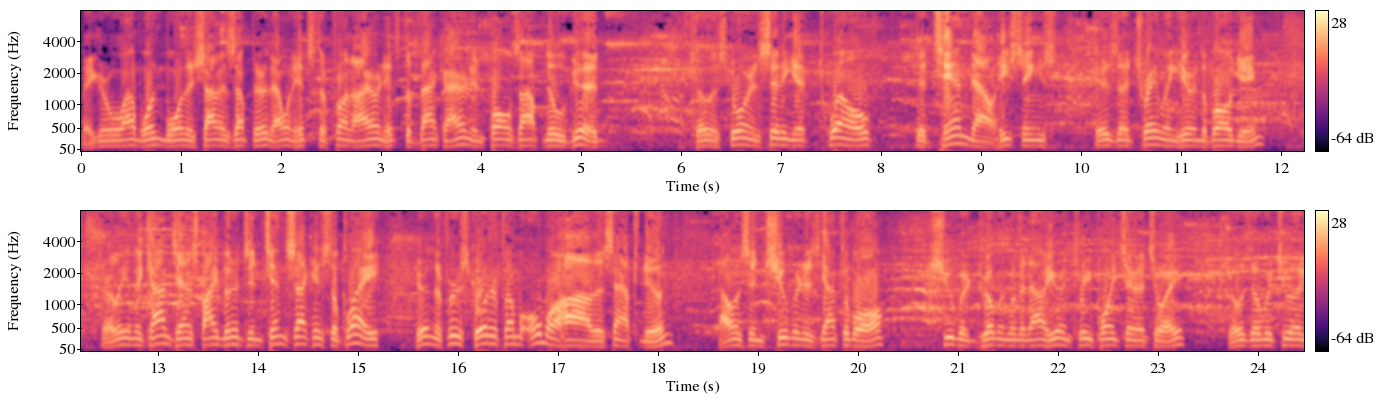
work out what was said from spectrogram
Baker will have one more. The shot is up there. That one hits the front iron, hits the back iron, and falls off no good. So the score is sitting at 12 to 10 now. Hastings is uh, trailing here in the ball game. Early in the contest, five minutes and 10 seconds to play here in the first quarter from Omaha this afternoon. Allison Schubert has got the ball. Schubert dribbling with it now here in three-point territory. Goes over to a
